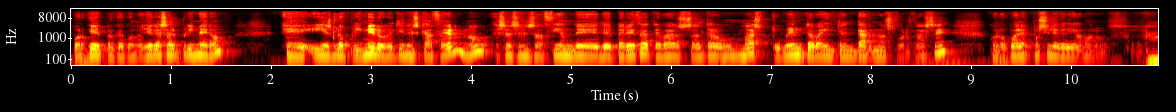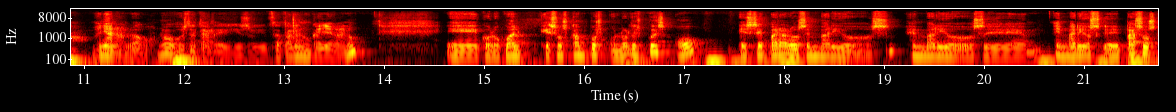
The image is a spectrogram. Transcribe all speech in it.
¿Por qué? Porque cuando llegas al primero, eh, y es lo primero que tienes que hacer, ¿no? Esa sensación de, de pereza te va a saltar aún más, tu mente va a intentar no esforzarse, con lo cual es posible que diga, bueno, mañana lo hago, ¿no? O esta tarde, y eso, esta tarde nunca llega, ¿no? Eh, con lo cual, esos campos ponlos después o eh, sepáralos en varios, en varios, eh, en varios pasos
